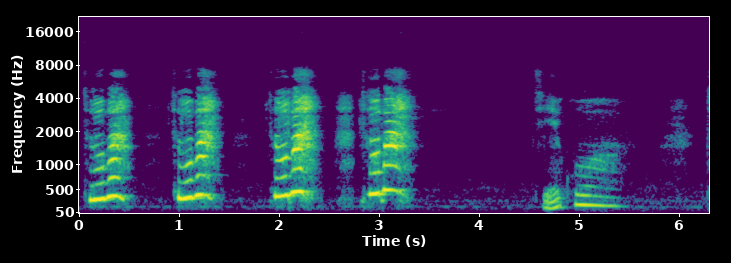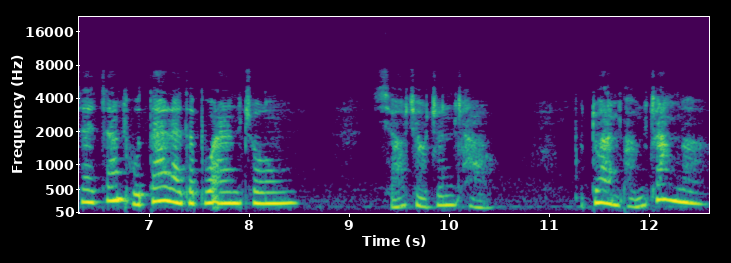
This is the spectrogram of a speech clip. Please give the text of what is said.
怎么办？怎么办？怎么办？怎么办？结果，在占卜带来的不安中，小小争吵不断膨胀了。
